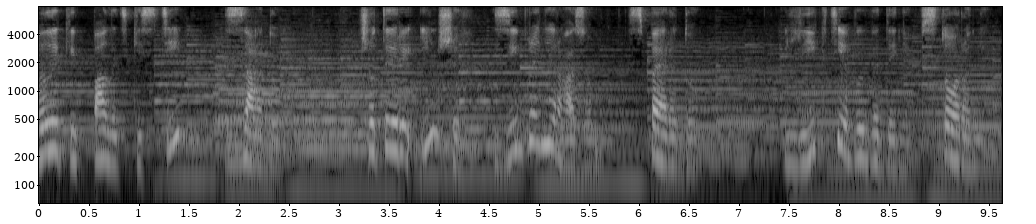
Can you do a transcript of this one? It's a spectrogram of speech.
Великий палець кісті ззаду. Чотири інших зібрані разом спереду. Лікті виведені в сторони.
